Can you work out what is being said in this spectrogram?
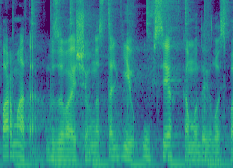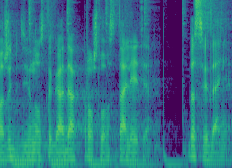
формата, вызывающего ностальгию у всех, кому довелось пожить в 90-х годах прошлого столетия. До свидания.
